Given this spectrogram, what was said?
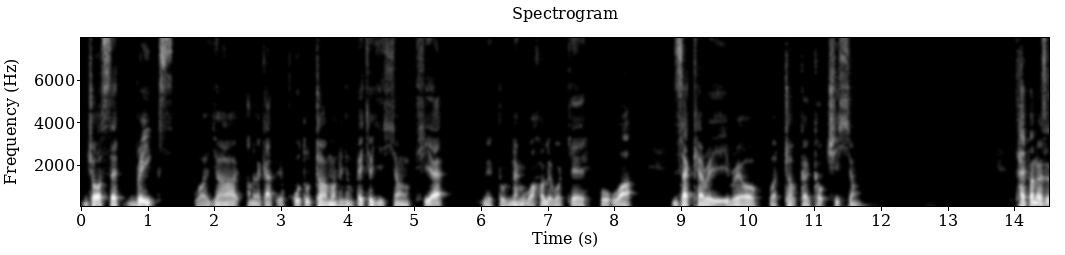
Joseph Briggs，我要阿们来讲，孤独找么？那用白就一相贴，你都能我好了，我给我 Zachary Real，我找个狗去相。thái phần nó sẽ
